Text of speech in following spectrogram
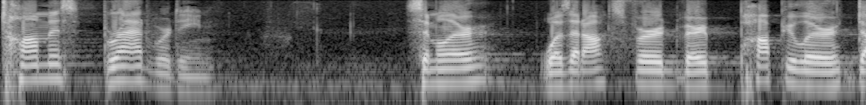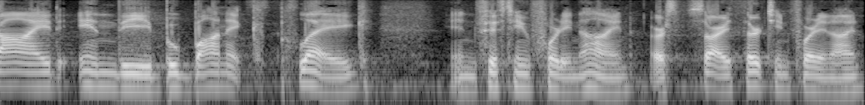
Thomas Bradwardine, similar, was at Oxford, very popular, died in the bubonic plague in 1549, or sorry, 1349.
